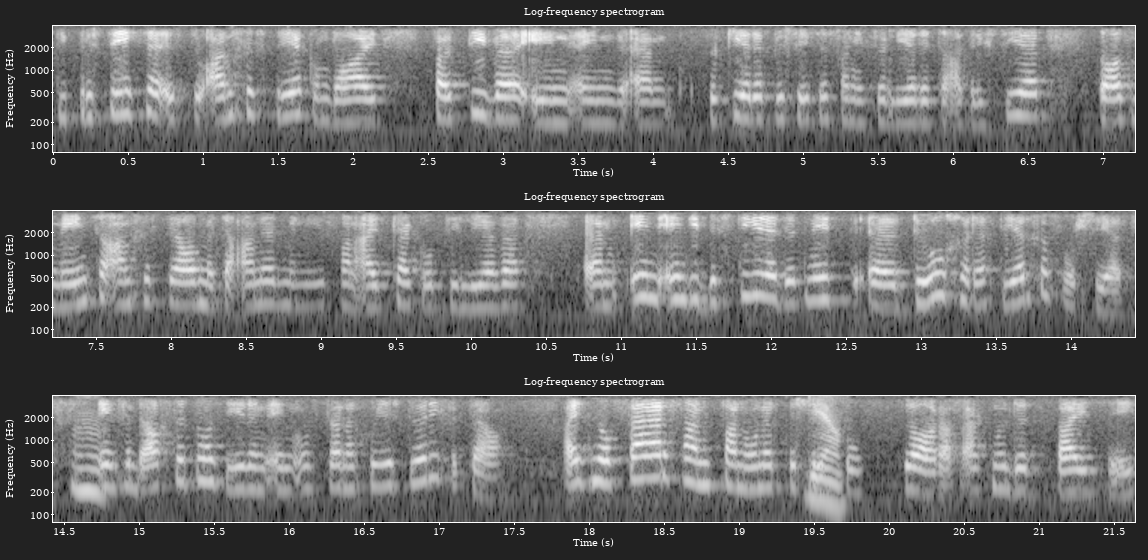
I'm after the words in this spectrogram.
die prosesse is toe aangespreek om daai foutiewe en en ehm um, verkeerde prosesse van die verlede te adresseer. Daar's mense aangestel met 'n ander manier van uitkyk op die lewe. Um, en en die bestuur het dit net uh, doelgerig deurgeforseer. Mm. En vandag sit ons hier en, en ons kan 'n goeie storie vertel. Hy is nog ver van van 100% ja. klaar af. Ek moet dit by sê.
